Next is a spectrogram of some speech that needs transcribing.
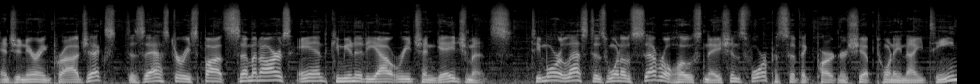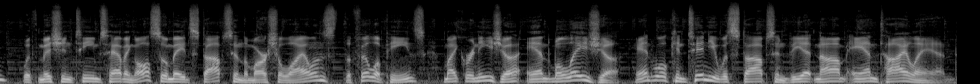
engineering projects, disaster response seminars, and community outreach engagements. Timor Leste is one of several host nations for Pacific Partnership 2019, with mission teams having also made stops in the Marshall Islands, the Philippines, Micronesia, and Malaysia, and will continue with stops in Vietnam and Thailand.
